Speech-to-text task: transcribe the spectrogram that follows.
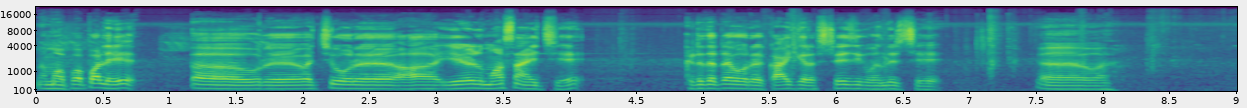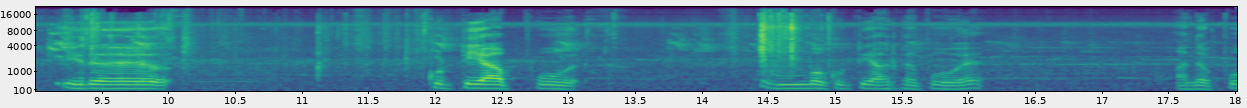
நம்ம பப்பாளி ஒரு வச்சு ஒரு ஆ- ஏழு மாதம் ஆயிடுச்சு. கிட்டத்தட்ட ஒரு காய்க்கிற ஸ்டேஜுக்கு வந்துடுச்சு இது குட்டியாக பூ ரொம்ப குட்டியாக இருக்கிற பூ அந்த பூ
